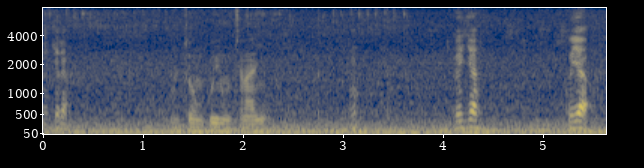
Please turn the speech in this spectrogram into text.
nó chưa đâu Một chồng quy một trái nhỉ? cưới chưa? Cưới chưa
